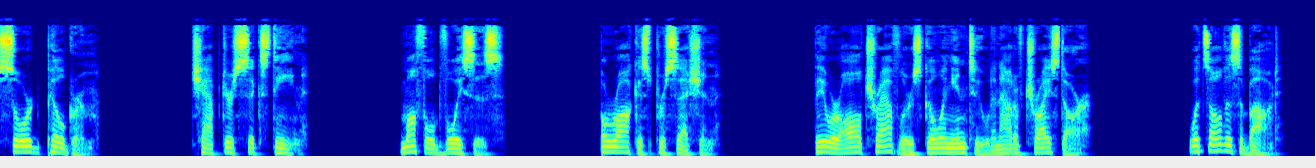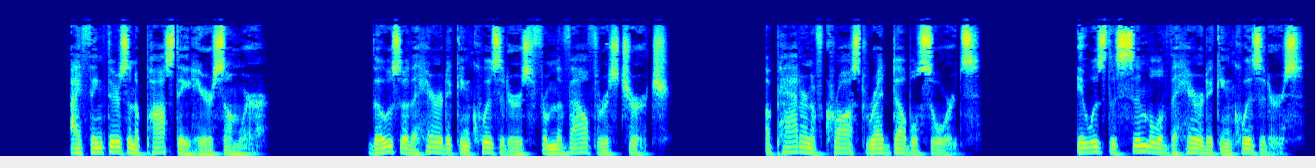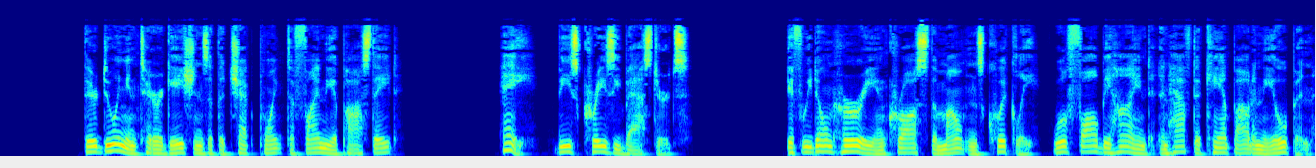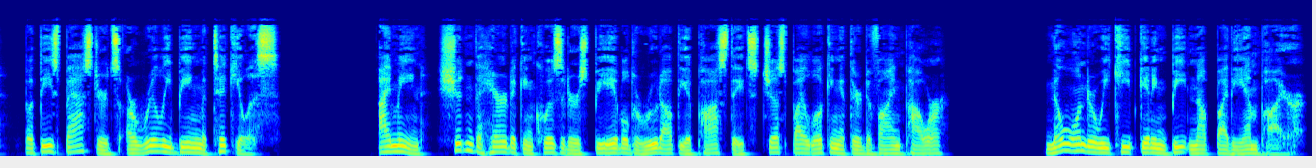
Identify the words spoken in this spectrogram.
Sword Pilgrim. Chapter 16. Muffled Voices. A raucous procession. They were all travelers going into and out of Tristar. What's all this about? I think there's an apostate here somewhere. Those are the heretic inquisitors from the Valthorus Church. A pattern of crossed red double swords. It was the symbol of the heretic inquisitors. They're doing interrogations at the checkpoint to find the apostate? Hey, these crazy bastards. If we don't hurry and cross the mountains quickly, we'll fall behind and have to camp out in the open, but these bastards are really being meticulous. I mean, shouldn't the heretic inquisitors be able to root out the apostates just by looking at their divine power? No wonder we keep getting beaten up by the Empire.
